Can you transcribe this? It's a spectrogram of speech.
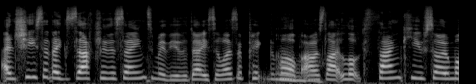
And she said exactly the same to me the other day. So as I picked them up, I oh. was like, look, thank you so much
